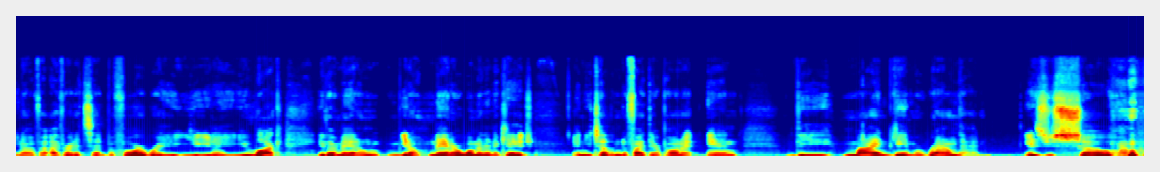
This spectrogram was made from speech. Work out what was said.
You know, I've, I've heard it said before, where you, you you know you lock either a man and you know man or woman in a cage, and you tell them to fight their opponent, and the mind game around that is just so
